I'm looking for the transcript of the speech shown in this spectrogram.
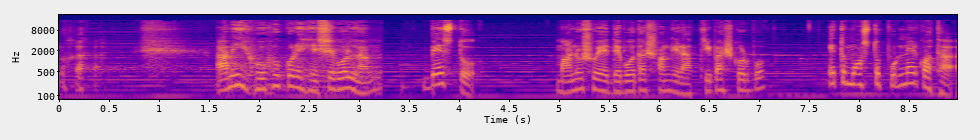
আমি হো হো করে হেসে বললাম, বেশ তো, মানুষ হয়ে দেবতার সঙ্গে রাত্রিবাস করব। এ তো মস্ত পুণ্যের কথা,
